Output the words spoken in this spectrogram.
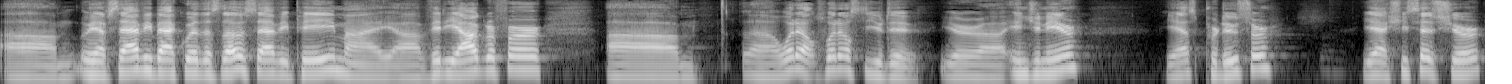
Um, we have Savvy back with us though. Savvy P, my uh, videographer. Um, uh, what else? What else do you do? You're uh, engineer? Yes. Producer? Yeah. She says sure.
